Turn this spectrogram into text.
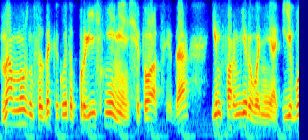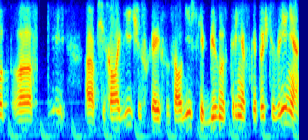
нам нужно создать какое-то прояснение ситуации, да, информирование. И вот э, психологической, социологической, бизнес-тренерской точки зрения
